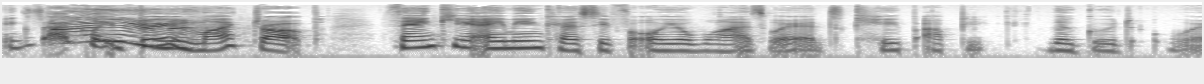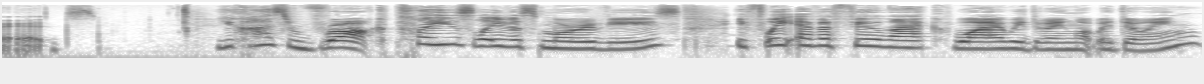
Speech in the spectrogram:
exactly. Boom. Mic drop. Thank you, Amy and Kirsty, for all your wise words. Keep up the good words. You guys rock. Please leave us more reviews. If we ever feel like why are we doing what we're doing,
